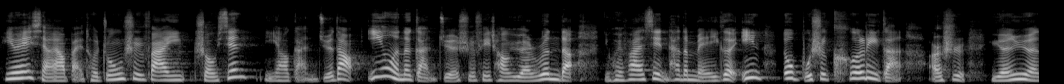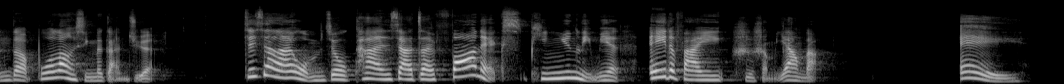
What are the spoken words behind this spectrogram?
因为想要摆脱中式发音，首先你要感觉到英文的感觉是非常圆润的，你会发现它的每一个音都不是颗粒感，而是圆圆的波浪形的感觉。接下来我们就看一下在 phonics 拼音里面 a 的发音是什么样的，a，a，apple，a。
